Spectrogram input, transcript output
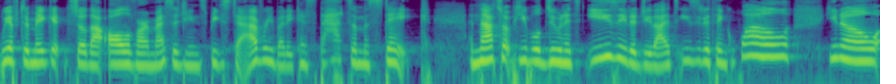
we have to make it so that all of our messaging speaks to everybody because that's a mistake. And that's what people do. And it's easy to do that. It's easy to think, well, you know,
